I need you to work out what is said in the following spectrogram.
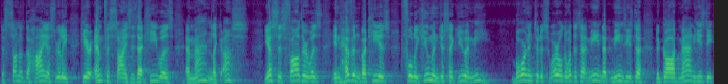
The Son of the Highest really here emphasizes that he was a man like us. Yes, his Father was in heaven, but he is fully human, just like you and me. Born into this world. And what does that mean? That means he's the, the God man, he's the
